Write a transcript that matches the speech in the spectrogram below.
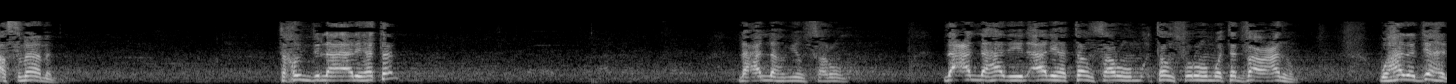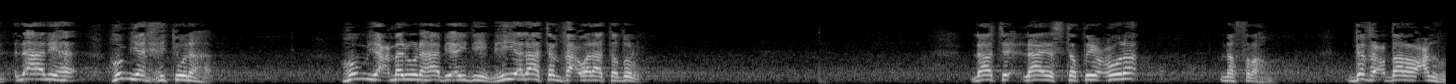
أصناما. اتخذوا من دون الله آلهة؟ لعلهم ينصرون. لعل هذه الآلهة تنصرهم تنصرهم وتدفع عنهم. وهذا جهل الآلهة هم ينحتونها هم يعملونها بأيديهم هي لا تنفع ولا تضر. لا ت... لا يستطيعون نصرهم دفع ضرر عنهم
